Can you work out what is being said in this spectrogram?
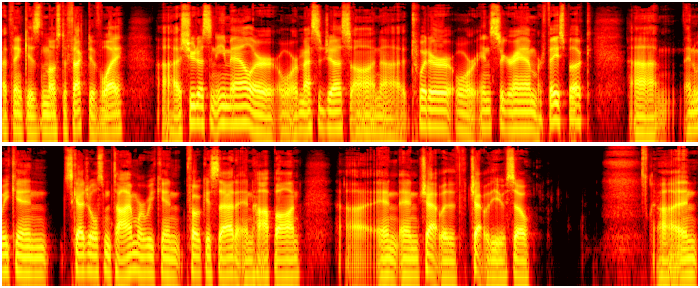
I think is the most effective way, uh, shoot us an email or or message us on uh, Twitter or Instagram or Facebook, um, and we can schedule some time where we can focus that and hop on uh, and and chat with chat with you. So, uh, and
